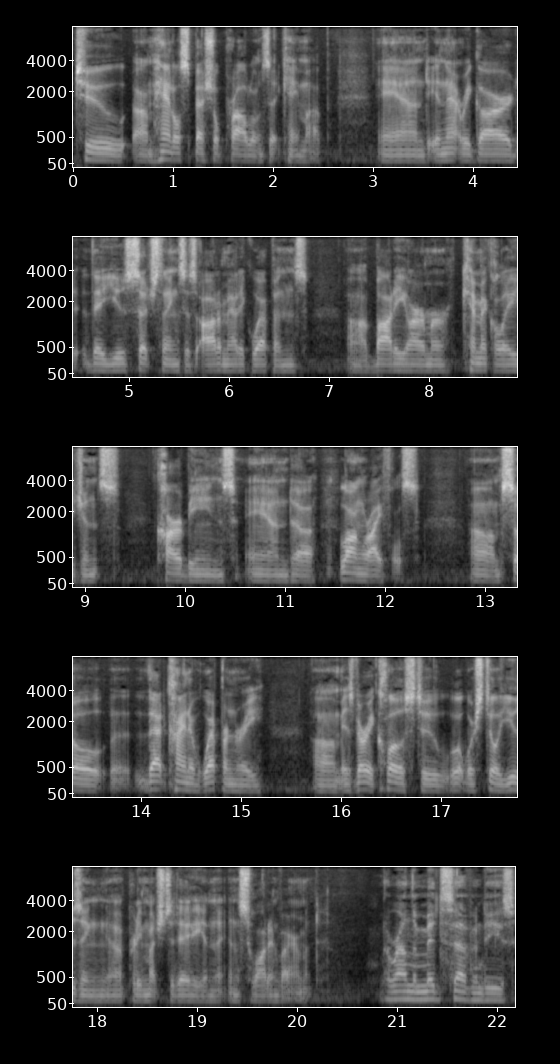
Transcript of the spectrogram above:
to um, handle special problems that came up. And in that regard, they used such things as automatic weapons, uh, body armor, chemical agents, carbines, and long rifles. Um, so uh, that kind of weaponry um, is very close to what we're still using uh, pretty much today in the, in the SWAT environment. Around the mid 70s,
